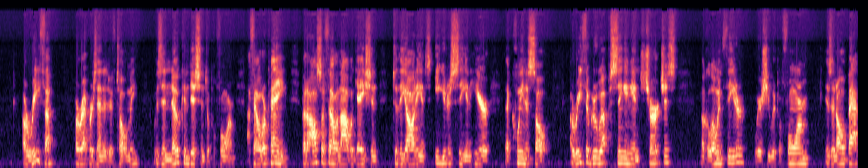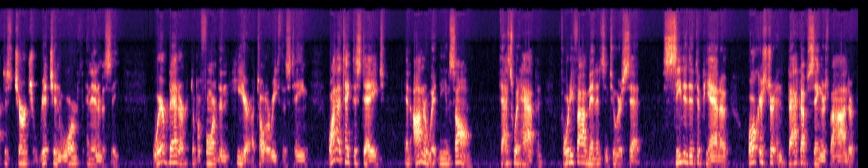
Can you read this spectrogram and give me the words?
Aretha, her representative told me, was in no condition to perform. I felt her pain, but I also felt an obligation to the audience eager to see and hear the Queen of Soul. Aretha grew up singing in churches. McGlohon Theater, where she would perform, is an old Baptist church rich in warmth and intimacy. Where better to perform than here, I told Aretha's team. Why not take the stage and honor Whitney in song? That's what happened. 45 minutes into her set, seated at the piano, orchestra and backup singers behind her,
